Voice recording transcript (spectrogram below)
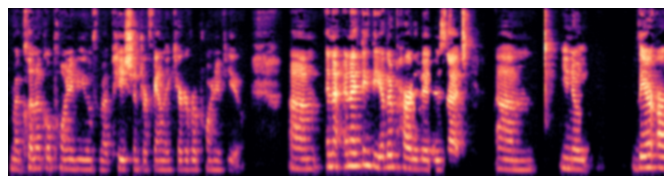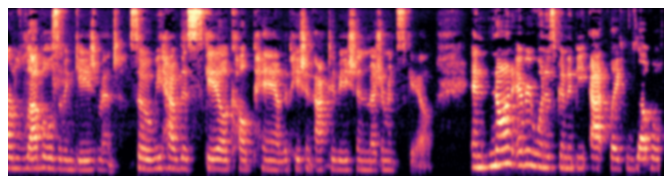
from a clinical point of view and from a patient or family caregiver point of view. Um, and, and I think the other part of it is that, um, you know, there are levels of engagement. So we have this scale called PAM, the Patient Activation Measurement Scale. And not everyone is going to be at like level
